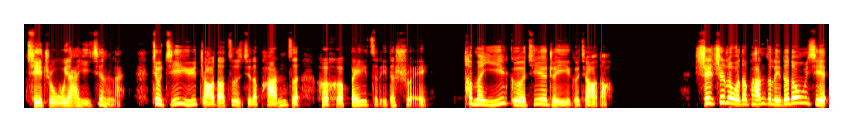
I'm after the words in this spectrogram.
七只乌鸦一进来，就急于找到自己的盘子和喝杯子里的水。他们一个接着一个叫道：“谁吃了我的盘子里的东西？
